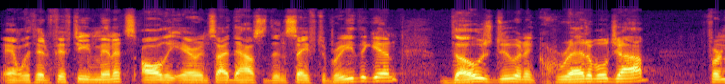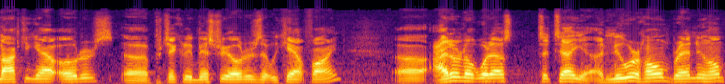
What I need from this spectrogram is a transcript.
and within 15 minutes, all the air inside the house is then safe to breathe again. Those do an incredible job for knocking out odors, uh, particularly mystery odors that we can't find. Uh, I don't know what else to tell you. A newer home, brand new home,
